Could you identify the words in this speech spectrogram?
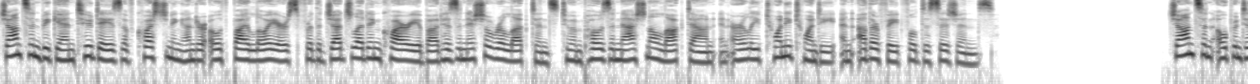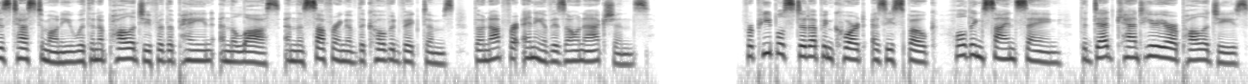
Johnson began two days of questioning under oath by lawyers for the judge led inquiry about his initial reluctance to impose a national lockdown in early 2020 and other fateful decisions. Johnson opened his testimony with an apology for the pain and the loss and the suffering of the COVID victims, though not for any of his own actions. Four people stood up in court as he spoke, holding signs saying, The dead can't hear your apologies,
